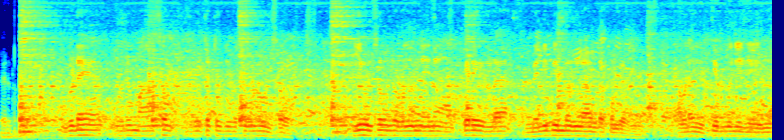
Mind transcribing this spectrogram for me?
കരുതുന്നു ഇവിടെ ഒരു മാസം ഇരുപത്തെട്ട് ദിവസമുള്ള ഉത്സവം. ഈ ഉത്സവം തുടങ്ങുന്നതിന് അക്കരെയുള്ള ബലിബിംബങ്ങൾ അവിടെ കൊണ്ടുവരുന്നു അവിടെ നിത്യപൂജ ചെയ്യുന്ന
